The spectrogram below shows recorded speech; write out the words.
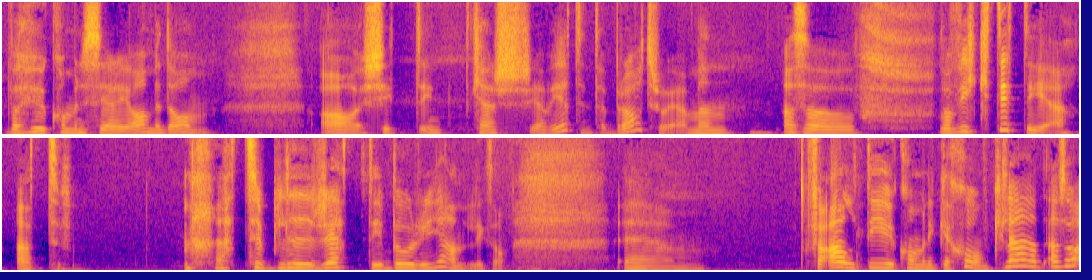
vad, hur kommunicerar jag med dem? Ja, shit, in, kanske, jag vet inte, bra tror jag, men alltså vad viktigt det är att, att det blir rätt i början. Liksom. Um, för allt är ju kommunikation. Kläd, alltså,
